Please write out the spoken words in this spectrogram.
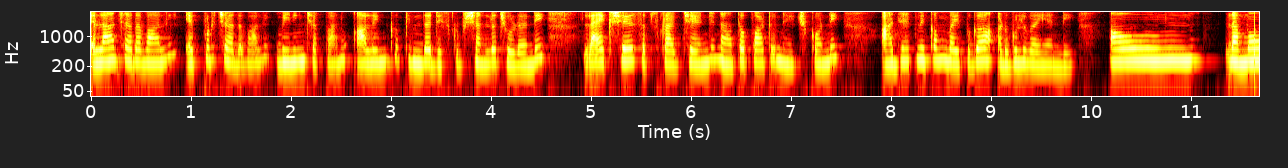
ఎలా చదవాలి ఎప్పుడు చదవాలి మీనింగ్ చెప్పాను ఆ లింక్ కింద డిస్క్రిప్షన్లో చూడండి. లైక్ షేర్ సబ్స్క్రైబ్ చేయండి నాతో పాటు నేర్చుకోండి. ఆధ్యాత్మికం వైపుగా అడుగులు వేయండి. ఔం నమో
